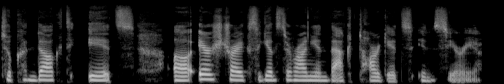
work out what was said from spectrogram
to conduct its uh, airstrikes against Iranian backed targets in Syria.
